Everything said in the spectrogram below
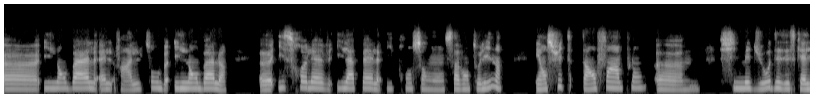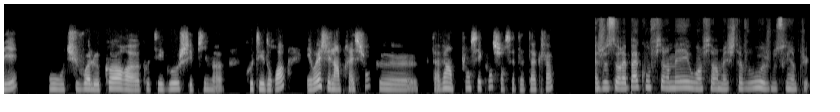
euh, il l'emballe, elle, enfin, elle tombe, il l'emballe, euh, il se relève, il appelle, il prend son, sa ventoline. Et ensuite, tu as enfin un plan euh, filmé du haut des escaliers où tu vois le corps euh, côté gauche et Pim euh, côté droit. Et ouais, j'ai l'impression que tu avais un plan séquence sur cette attaque-là? Je saurais pas confirmer ou infirmer, je t'avoue, je me souviens plus.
